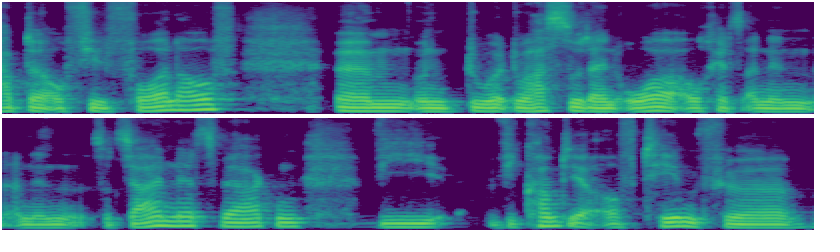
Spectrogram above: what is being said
habt da auch viel Vorlauf ähm, und du, du hast so dein Ohr auch jetzt an den, an den sozialen Netzwerken. Wie, wie kommt ihr auf Themen für,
